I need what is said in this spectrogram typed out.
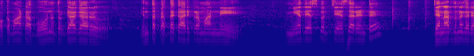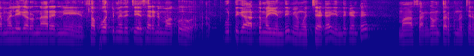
ఒక మాట భువన దుర్గా గారు ఇంత పెద్ద కార్యక్రమాన్ని మీద వేసుకొని చేశారంటే జనార్దన్ గారు ఎమ్మెల్యే గారు ఉన్నారని సపోర్ట్ మీద చేశారని మాకు పూర్తిగా అర్థమయ్యింది. మేము వచ్చాక ఎందుకంటే మా సంఘం తరపున వచ్చిన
